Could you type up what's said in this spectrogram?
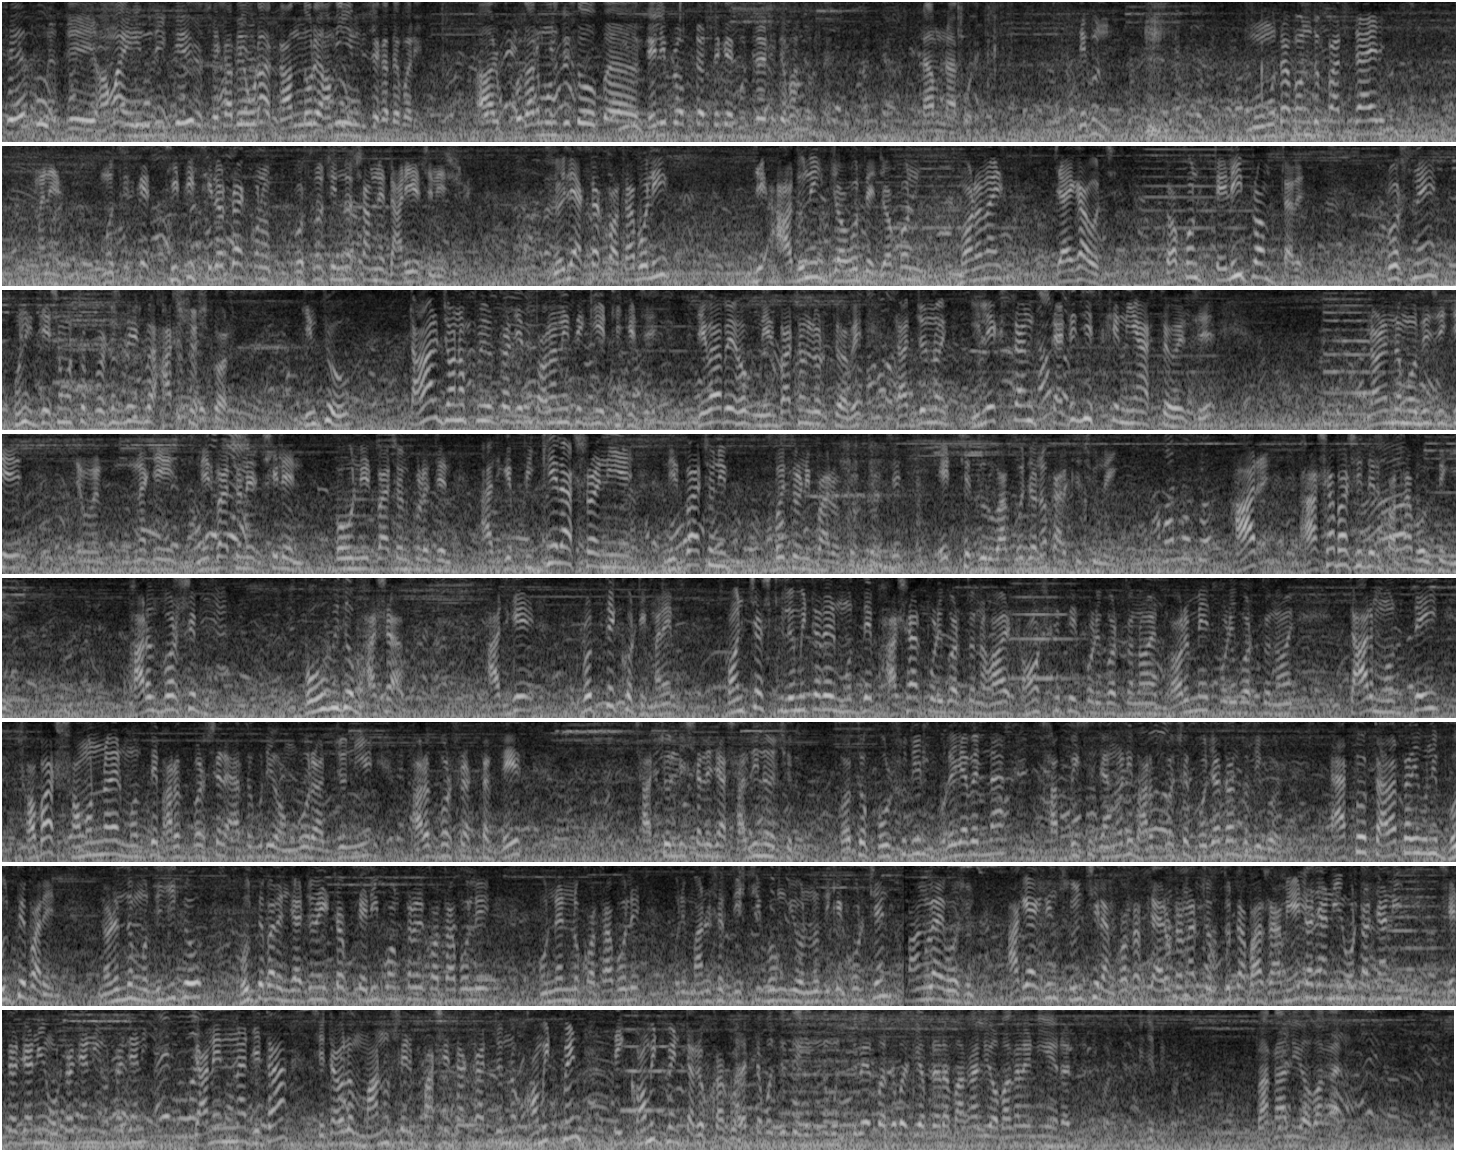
বলেছে যে আমায় হিন্দিকে শেখাবে, ওরা গান ধরে আমি হিন্দি শেখাতে পারি। আর প্রধানমন্ত্রী তো টেলিপ্রপ্টার থেকে গুজরাটিতে ভাষণ দেন নাম না করে। দেখুন, মমতা বন্দ্যোপাধ্যায়ের মানে মস্তিষ্কের স্থিতিশীলতা কোনো প্রশ্নচিহ্নের সামনে দাঁড়িয়েছে নিশ্চয়ই। নইলে একটা কথা বলি, যে আধুনিক জগতে যখন মডার্নাইজ জায়গা হচ্ছে, তখন টেলিপ্রম্পটারে প্রশ্নে, উনি যে সমস্ত প্রশ্ন এগুলো হাস্যস্কর। কিন্তু তার জনপ্রিয়তা যে তলানিতে গিয়ে ঠিকেছে, যেভাবে হোক নির্বাচন লড়তে হবে, তার জন্য ইলেকশন স্ট্র্যাটেজিস্টকে নিয়ে আসতে হয়েছে। নরেন্দ্র মোদীজিকে নাকি নির্বাচনে ছিলেন, বহু নির্বাচন করেছেন, আজকে পিকের আশ্রয় নিয়ে নির্বাচনী বৈতরণী পার করতে হচ্ছে। এর চেয়ে দুর্ভাগ্যজনক আর কিছু নেই। আর ভাষাভাষীদের কথা বলতে গিয়ে ভারতবর্ষে বহুবিধ ভাষা আজকে প্রত্যেক কোটি মানে পঞ্চাশ কিলোমিটারের মধ্যে ভাষার পরিবর্তন হয়, সংস্কৃতির পরিবর্তন হয়, ধর্মের পরিবর্তন হয়, তার মধ্যেই সবার সমন্বয়ের মধ্যে ভারতবর্ষের এতগুলি অঙ্গরাজ্য নিয়ে ভারতবর্ষ একটা দেশ। সাতচল্লিশ সালে যা স্বাধীন হয়েছিল গত পরশু দিন ভুলে যাবেন না, ছাব্বিশে জানুয়ারি ভারতবর্ষের প্রজাতন্ত্র দিবস। এত তাড়াতাড়ি উনি ভুলতে পারেন। নরেন্দ্র মোদীজিকেও ভুলতে পারেন, যার জন্য এইসব টেলিপন্টারের কথা বলে, অন্যান্য কথা বলে। উনি মানুষের দৃষ্টিভঙ্গি অন্যদিকে করছেন। বাংলায় বসুন। আগে একদিন শুনছিলাম কথা তেরোটা না চোদ্দোটা ভাষা। আমি এটা জানি ওটা জানি সেটা জানি ওটা জানি ওটা জানি। জানেন না যেটা সেটা হলো মানুষের পাশে থাকার জন্য কমিটমেন্ট সেই কমিটমেন্টটা রক্ষা করে আরেকটা বলছে যে হিন্দু মুসলিমের পাশাপাশি আপনারা বাঙালি অবাঙালি নিয়ে রাজনীতি করছেন বিজেপি করছেন বাঙালি অবাঙালি।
